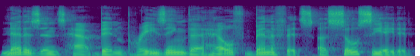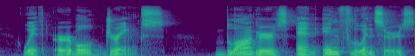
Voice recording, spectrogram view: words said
netizens have been praising the health benefits associated with herbal drinks. Bloggers and influencers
